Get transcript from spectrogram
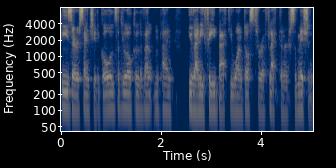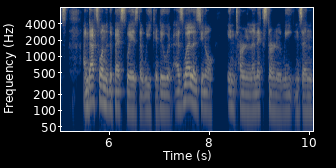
These are essentially the goals of the local development plan. You have any feedback you want us to reflect in our submissions. And that's one of the best ways that we can do it, as well as, you know, internal and external meetings and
